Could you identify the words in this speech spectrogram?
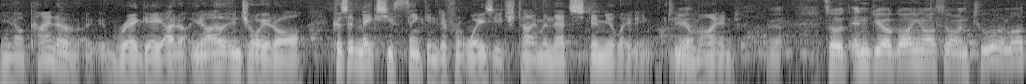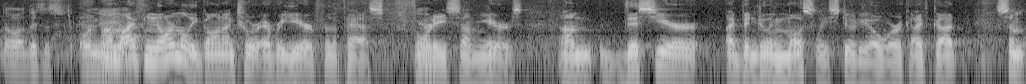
you know, kind of reggae. I don't, you know, I enjoy it all because it makes you think in different ways each time, and that's stimulating to Yeah. your mind. Yeah. So, and you're going also on tour a lot, or this is only? Um, I've normally gone on tour every year for the past 40 some years. Um, this year, I've been doing mostly studio work. I've got some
